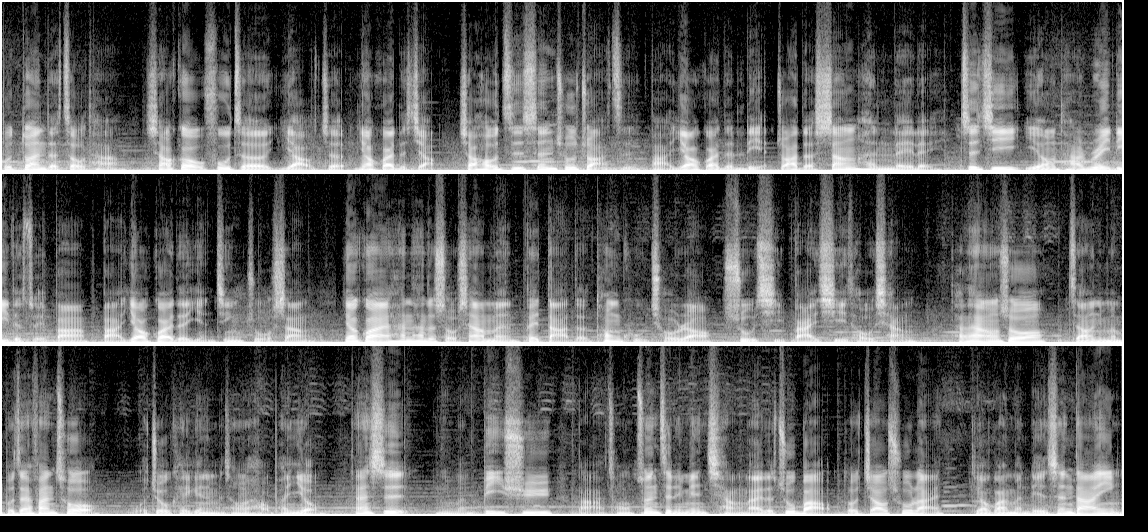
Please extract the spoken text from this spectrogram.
不断地揍他。小狗负责咬着妖怪的脚，小猴子伸出爪子，把妖怪的脸抓得伤痕累累。雉鸡也用它锐利的嘴巴把妖怪的眼睛灼伤。妖怪和他的手下们被打得痛苦求饶，竖起白旗投降。桃太郎说：“只要你们不再犯错。”我就可以跟你们成为好朋友，但是你们必须把从村子里面抢来的珠宝都交出来。妖怪们连声答应，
